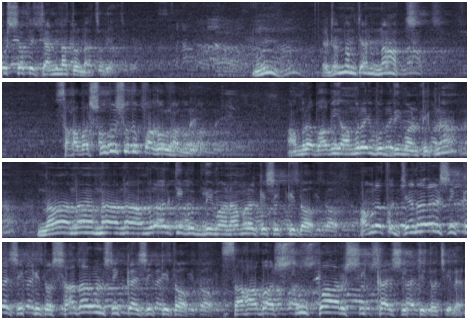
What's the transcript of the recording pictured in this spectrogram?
ওর সাথে জান্নাতও নাচবে। হুম, এটার নাম নাচ সাহাবা শুধু শুধু পাগল হন নাই। আমরা ভাবি আমরাই বুদ্ধিমান, ঠিক না? না না না না, আমরা আর কি বুদ্ধিমান, আমরা কি শিক্ষিত? আমরা তো জেনারেল শিক্ষায় শিক্ষিত, সাধারণ শিক্ষায় শিক্ষিত, সাহাবা সুপার শিক্ষায় শিক্ষিত ছিলেন।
